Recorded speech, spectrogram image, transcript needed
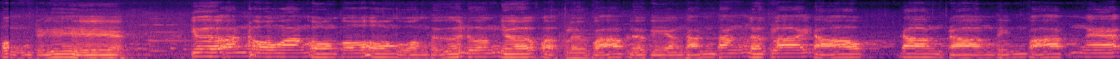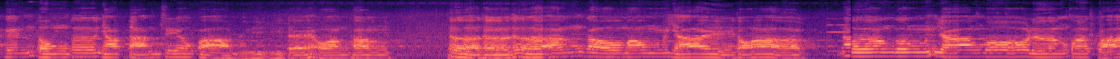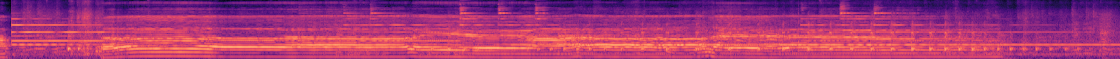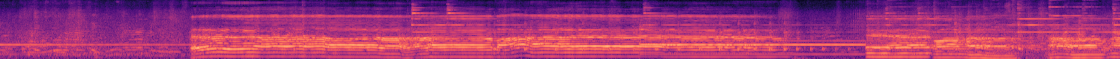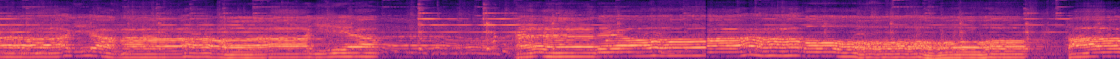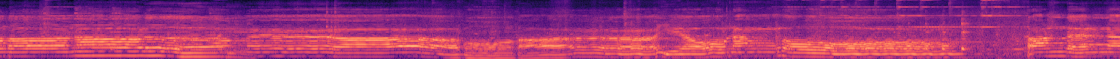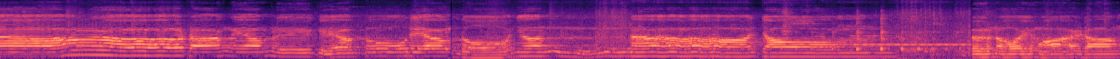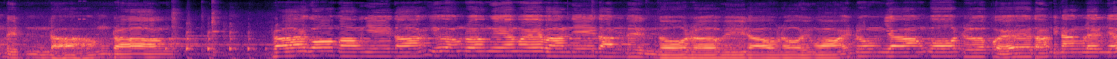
bông trì chưa ân hồn hoàng hồn cô hồn hồn tử nương nhớ Phật lực pháp lực hiền thành tăng lực lai đạo đang tràng thịnh pháp nghe kinh tùng tư nhập thành siêu phàm vị tế hoàn thần thừa thừa thừa ấn cầu mong dài thoát hương cung giang vô lượng phật pháp ờ.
